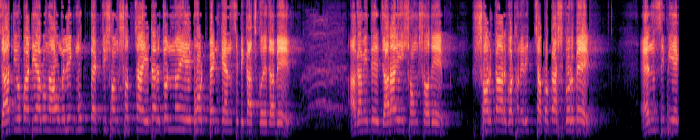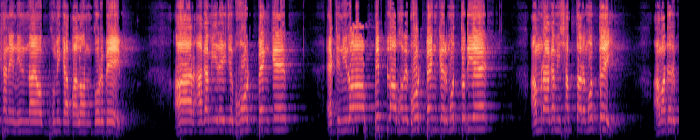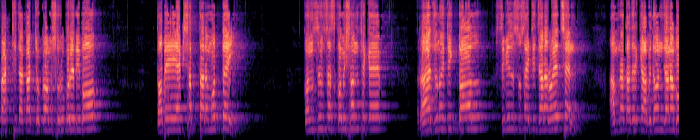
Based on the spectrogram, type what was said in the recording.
জাতীয় পার্টি এবং আওয়ামী লীগ মুক্ত একটি সংসদ চাই, এটার জন্যই এই ভোট ব্যাংকে এনসিপি কাজ করে যাবে। আগামীতে যারাই সংসদে সরকার গঠনের ইচ্ছা প্রকাশ করবে, এনসিপি এখানে নির্ণায়ক ভূমিকা পালন করবে। আর আগামীর এই যে ভোট ব্যাংকে একটি নীরব বিপ্লব হবে ভোট ব্যাংকের মধ্য দিয়ে আমরা আগামী সপ্তাহের মধ্যেই আমাদের প্রার্থিতা কার্যক্রম শুরু করে দিব। তবে এক সপ্তাহের মধ্যেই কনসেনসাস কমিশন থেকে রাজনৈতিক দল, সিভিল সোসাইটি যারা রয়েছেন, আমরা তাদেরকে আবেদন জানাব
